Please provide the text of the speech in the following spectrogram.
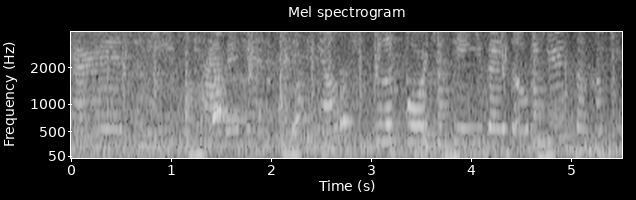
carrots, beets, cabbage, and anything else. We look forward to seeing you guys over here, so come check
